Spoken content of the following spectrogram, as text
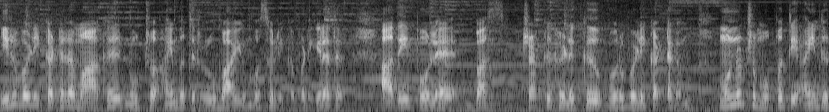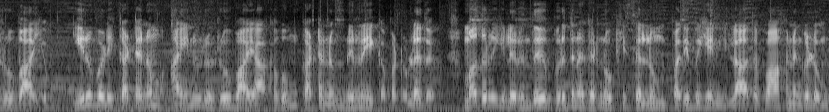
இருவழி கட்டணமாக நூற்று ஐம்பது ரூபாயும் வசூலிக்கப்படுகிறது. அதே போல பஸ் ட்ரக்குகளுக்கு ஒரு வழி கட்டணம் முன்னூற்று முப்பத்தி ஐந்து ரூபாயும் இருவழி கட்டணம் ஐநூறு ரூபாயாகவும் கட்டணம் நிர்ணயிக்கப்பட்டுள்ளது. மதுரையிலிருந்து விருதுநகர் நோக்கி செல்லும் பதிவு எண் இல்லாத வாகனங்களும்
